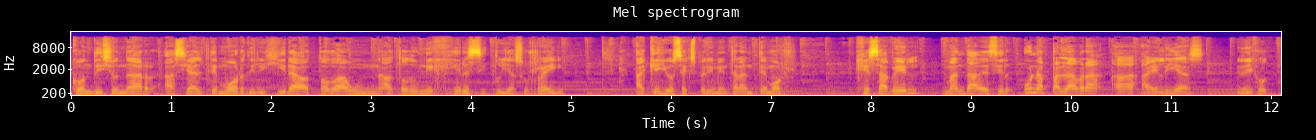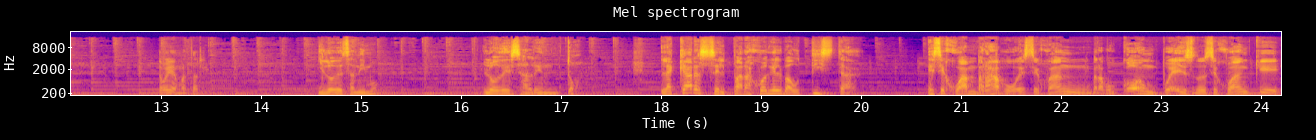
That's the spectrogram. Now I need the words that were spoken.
condicionar hacia el temor, dirigir a, toda un, a todo un ejército y a su rey a que ellos experimentaran temor. Jezabel manda a decir una palabra a, a Elías y le dijo, te voy a matar. Y lo desanimó, lo desalentó. La cárcel para Juan el Bautista, ese Juan bravo, ese Juan bravucón, pues, ¿no? Ese Juan que,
